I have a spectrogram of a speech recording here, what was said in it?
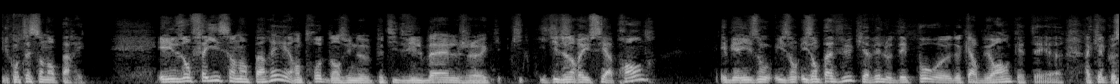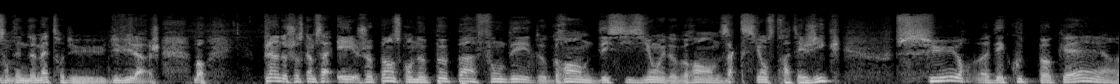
Ils comptaient s'en emparer. Et ils ont failli s'en emparer, entre autres dans une petite ville belge qu'ils ont réussi à prendre. Eh bien, ils ont ils ont ils ont pas vu qu'il y avait le dépôt euh, de carburant qui était euh, à quelques centaines de mètres du, du village. Bon, plein de choses comme ça. Et je pense qu'on ne peut pas fonder de grandes décisions et de grandes actions stratégiques sur euh, des coups de poker.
